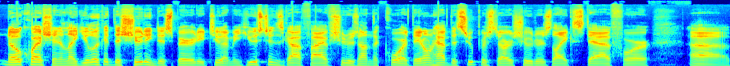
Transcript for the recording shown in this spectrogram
No question. And like you look at the shooting disparity too. I mean, Houston's got five shooters on the court. They don't have the superstar shooters like Steph or uh,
